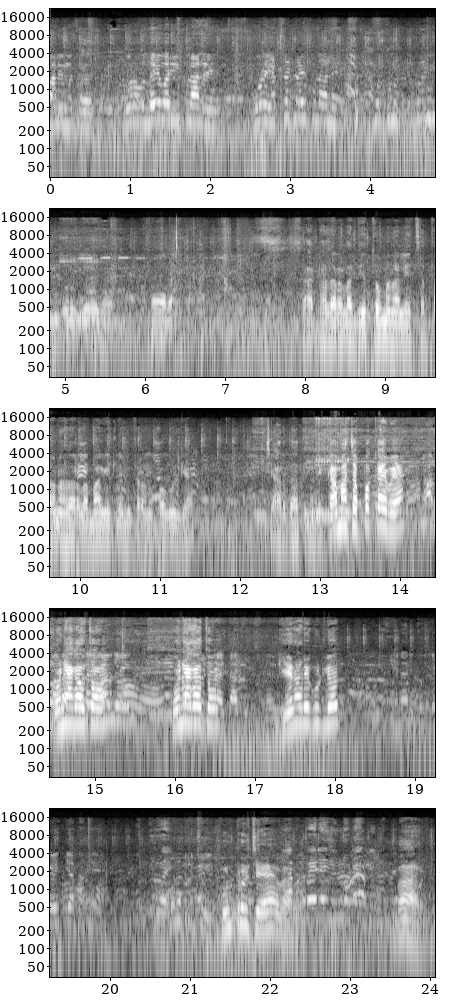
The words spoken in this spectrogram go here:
आले मग बरोबर आले बरोबर आले साठ हजाराला देतो म्हणाले सत्तावन्न हजाराला मागितले मित्रांनो बघून घ्या. चार दातमध्ये. कामाचा पक्का आहे भया. कोण्या गावचा हो? कोण्या गावचा हो? घेणारे कुठले होत? कुंटूरचे आहे बर. बर.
